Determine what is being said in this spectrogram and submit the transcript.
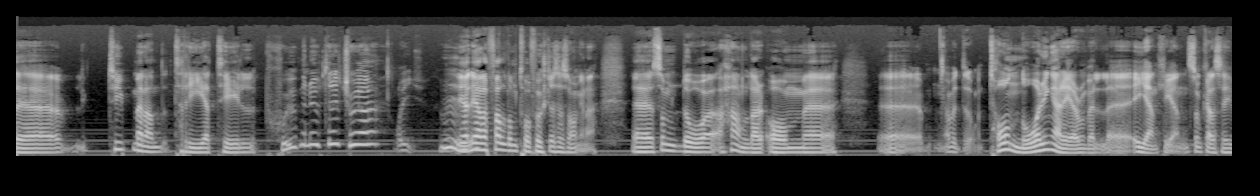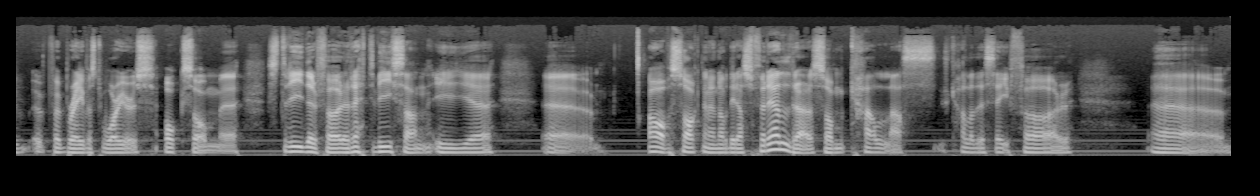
typ mellan tre till sju minuter tror jag. Oj. Mm. I, I alla fall de två första säsongerna. Som då handlar om jag vet inte, tonåringar är de väl egentligen, som kallar sig för Bravest Warriors och som strider för rättvisan i eh, avsaknaden av deras föräldrar som kallas, kallade sig för eh,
